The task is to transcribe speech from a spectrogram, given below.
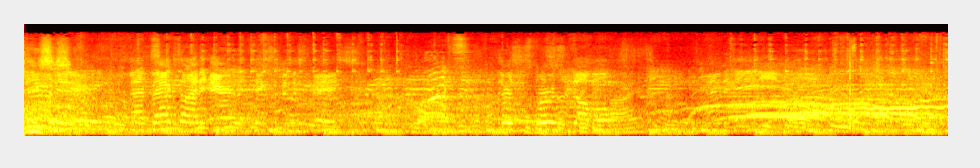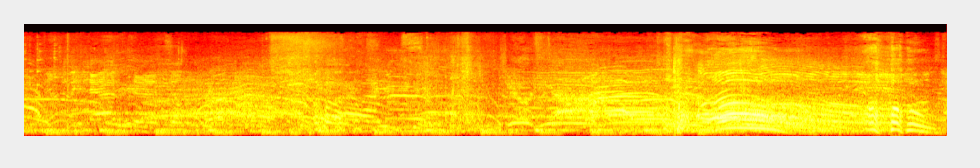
Jesus. That backside air that takes him into space. There's his first double. 980. Into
